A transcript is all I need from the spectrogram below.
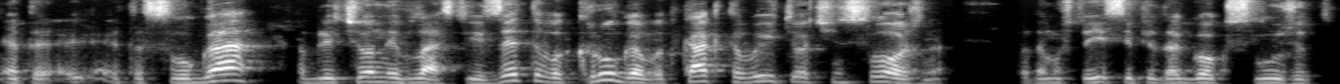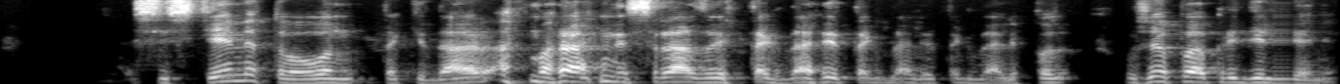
это, это слуга, облеченный властью. Из этого круга вот как-то выйти очень сложно, потому что если педагог служит системе, то он таки, да, моральный сразу и так далее, и так далее, и так далее, по, уже по определению.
